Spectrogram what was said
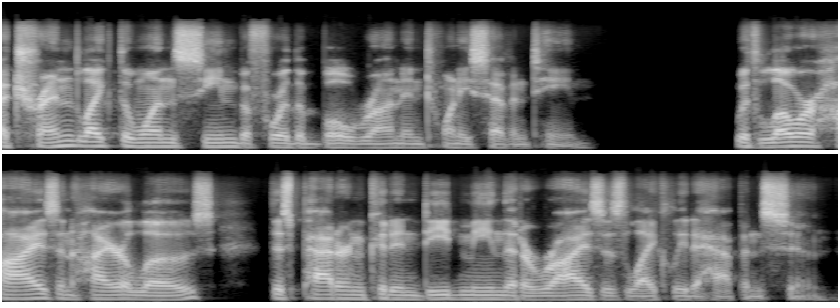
A trend like the one seen before the bull run in 2017. With lower highs and higher lows, this pattern could indeed mean that a rise is likely to happen soon.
